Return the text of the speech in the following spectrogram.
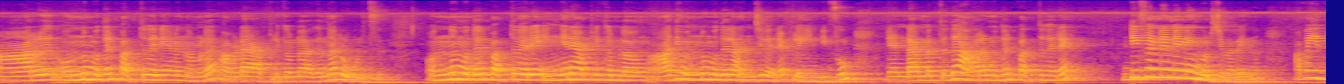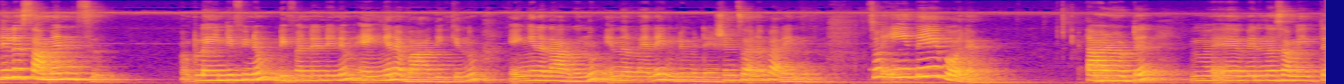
ആറ് ഒന്ന് മുതൽ പത്ത് വരെയാണ് നമ്മൾ അവിടെ ആപ്ലിക്കബിൾ ആകുന്ന റൂൾസ് ഒന്ന് മുതൽ പത്ത് വരെ എങ്ങനെ ആപ്ലിക്കബിൾ ആവും? ആദ്യം ഒന്ന് മുതൽ അഞ്ച് വരെ പ്ലെയിന്റിഫും രണ്ടാമത്തത് ആറ് മുതൽ പത്ത് വരെ ഡിഫൻഡന്റിനെയും കുറിച്ച് പറയുന്നു. അപ്പോൾ ഇതിൽ സമൻസ് പ്ലെയിന്റിഫിനും ഡിഫൻഡന്റിനും എങ്ങനെ ബാധിക്കുന്നു എങ്ങനെ ഇതാകുന്നു എന്നുള്ളതിന്റെ ഇംപ്ലിമെന്റേഷൻസ് ആണ് പറയുന്നത്. സോ ഇതേപോലെ താഴോട്ട് വരുന്ന സമയത്ത്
